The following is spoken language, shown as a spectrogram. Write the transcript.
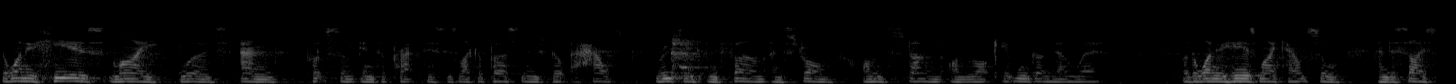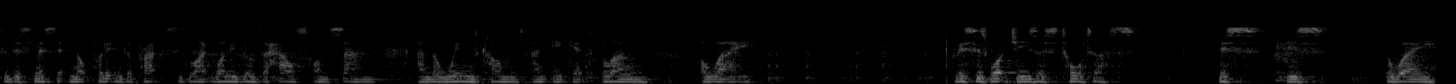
the one who hears my words and puts them into practice is like a person who's built a house rooted and firm and strong on stone, on rock. It will go nowhere. But the one who hears my counsel and decides to dismiss it and not put it into practice is like one who builds a house on sand and the wind comes and it gets blown away. This is what Jesus taught us. This is the way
